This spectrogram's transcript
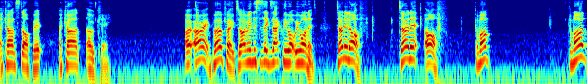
I can't stop it. I can't... Okay. Alright, perfect. So, I mean, this is exactly what we wanted. Turn it off. Turn it off. Come on. Come on.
